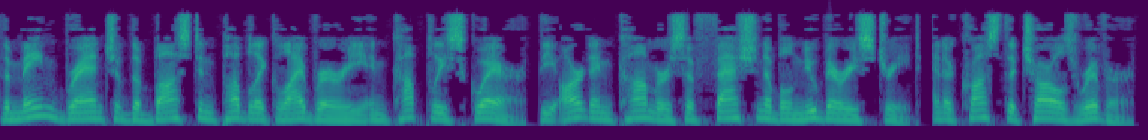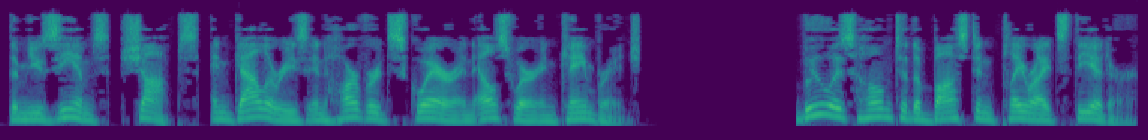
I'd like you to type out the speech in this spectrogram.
the main branch of the Boston Public Library in Copley Square, the art and commerce of fashionable Newbury Street, and across the Charles River, the museums, shops, and galleries in Harvard Square and elsewhere in Cambridge. BU is home to the Boston Playwrights Theatre.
